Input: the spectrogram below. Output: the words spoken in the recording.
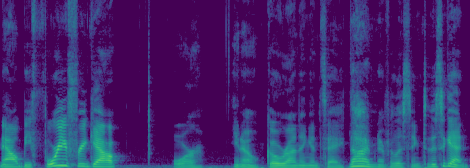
Now, before you freak out or, you know, go running and say, no, I'm never listening to this again.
